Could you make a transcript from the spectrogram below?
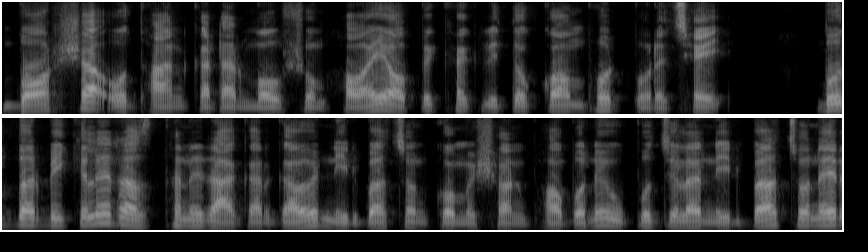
বর্ষা ও ধান কাটার মৌসুম হওয়ায় অপেক্ষাকৃত কম ভোট পড়েছে। বুধবার বিকেলে রাজধানীর আগারগাঁওয়ের নির্বাচন কমিশন ভবনে উপজেলা নির্বাচনের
